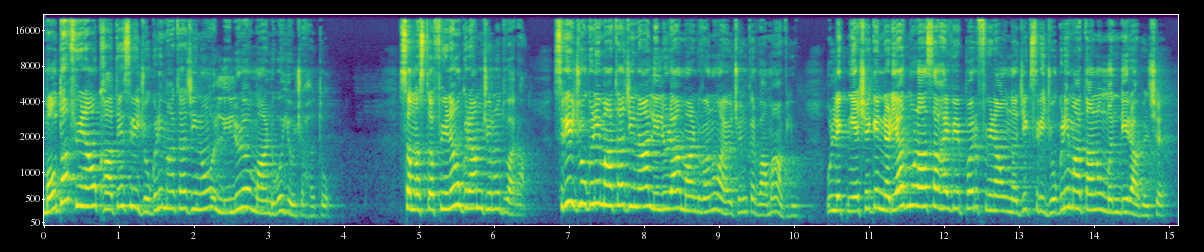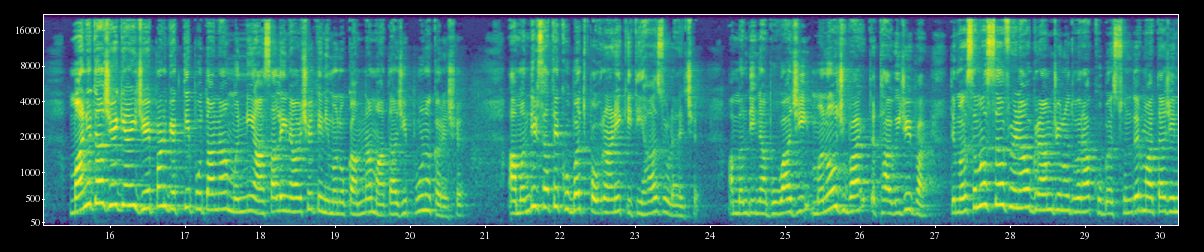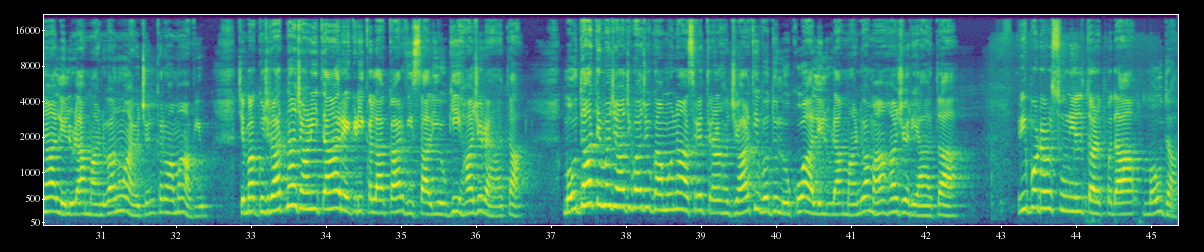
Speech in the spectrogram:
મૌદા ફીણાવ ખાતે શ્રી જોગણી માતાજીનો લીલડો માંડવો યોજા હતો સમસ્ત ફીણાવ ગ્રામજનો દ્વારા શ્રી જોગણી માતાજીના લીલડા માંડવાનું આયોજન કરવામાં આવ્યું. ઉલ્લેખનીય છે કે નડિયાદ મોડાસા હાઈવે પર ફીણાવ નજીક શ્રી જોગણી માતાનું મંદિર આવેલ છે. માન્યતા છે કે અહીં જે પણ વ્યક્તિ પોતાના મનની આશા લઈને આવે છે તેની મનોકામના માતાજી પૂર્ણ કરે છે. આ મંદિર સાથે ખૂબ જ પૌરાણિક ઇતિહાસ જોડાયેલ છે. આ મંદિરના ભુવાજી, મનોજભાઈ તથા વિજયભાઈ તેમજ સમસ્ત ફેણાવ ગ્રામજનો દ્વારા ખૂબ જ સુંદર માતાજીના લીલુડા માંડવાનું આયોજન કરવામાં આવ્યું, જેમાં ગુજરાતના જાણીતા રેકડી કલાકાર વિશાલ યોગી હાજર રહ્યા હતા. બૌદ્ધા તેમજ આજુબાજુ ગામોના આશરે ત્રણ હજારથી વધુ લોકો આ લીલુડા માંડવામાં હાજર રહ્યા હતા. રિપોર્ટર સુનિલ તળપદા, મૌધા.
